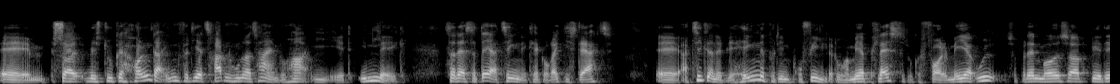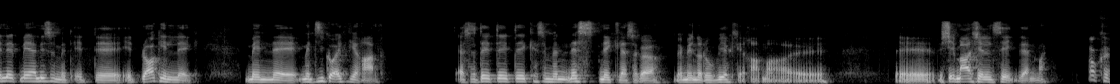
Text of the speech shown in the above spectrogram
Øhm, så hvis du kan holde dig inden for de her 1300 tegn, du har i et indlæg, så er det altså der, at tingene kan gå rigtig stærkt. Øh, artiklerne bliver hængende på din profil, og du har mere plads, så du kan folde mere ud, så på den måde så bliver det lidt mere ligesom et, et, øh, et blogindlæg, men, øh, men de går ikke viralt. Altså det, det, det kan simpelthen næsten ikke lade sig gøre, medmindre du virkelig rammer, øh, øh, hvis er meget sjældent set i Danmark. Okay.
